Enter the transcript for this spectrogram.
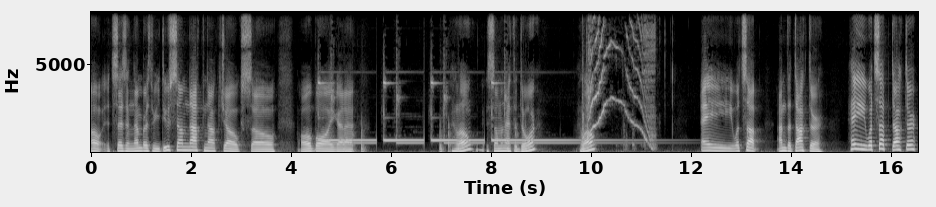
oh, it says in number three, do some knock knock jokes. So, oh boy, gotta. Hello? Is someone at the door? Hello? Hey, what's up? I'm the doctor. Hey, what's up, doctor?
